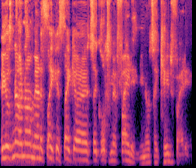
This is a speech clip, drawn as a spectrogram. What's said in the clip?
He goes no no man it's like it's like uh it's like ultimate fighting you know it's like cage fighting.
